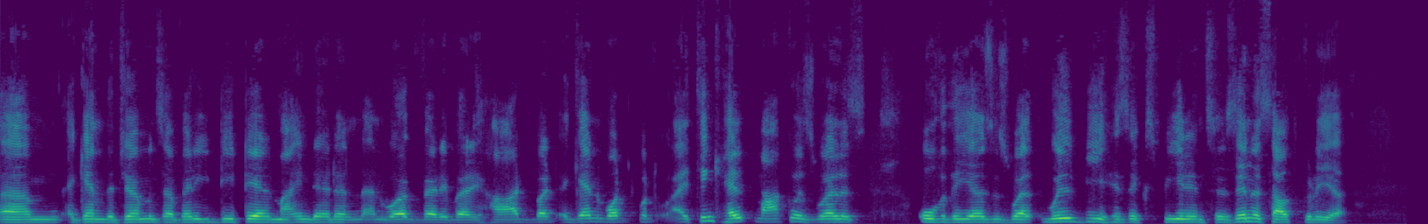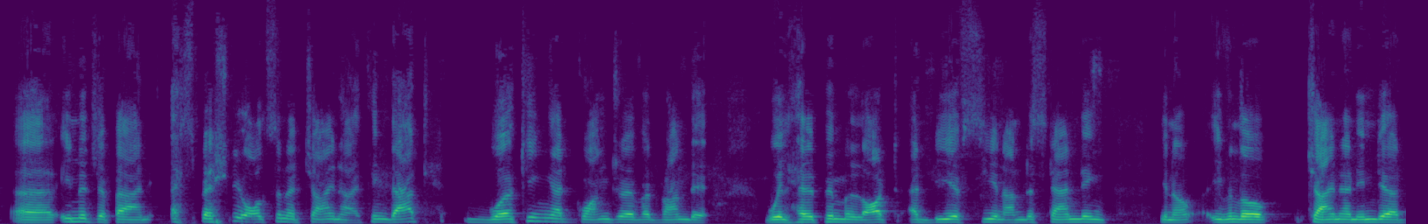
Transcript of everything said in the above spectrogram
Um, again, the Germans are very detail minded and, and work very, very hard. But again, what, what I think helped Marco as well as over the years as well will be his experiences in a South Korea, uh, in Japan, especially also in China. I think that working at Guangzhou Evergrande will help him a lot at BFC and understanding, you know, even though China and India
